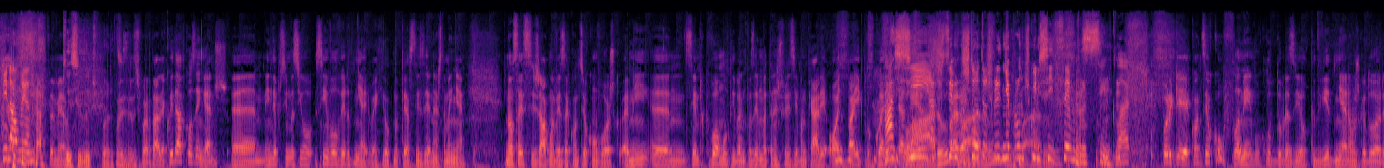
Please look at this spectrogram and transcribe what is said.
finalmente. Exatamente. Polícia do desporto. Polícia do Desporto. Olha, cuidado com os enganos, ah, ainda por cima se, se envolver dinheiro, é aquilo que me apetece dizer nesta manhã. Não sei se já alguma vez aconteceu convosco. A mim, ah, sempre que vou ao multibanco fazer uma transferência bancária, olho para aí por 40 Ai, sim, que sempre Para- estou a transferir dinheiro para um desconhecido, sempre. Sim, claro. Porque aconteceu com o Flamengo, o clube do Brasil, que devia dinheiro a um jogador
